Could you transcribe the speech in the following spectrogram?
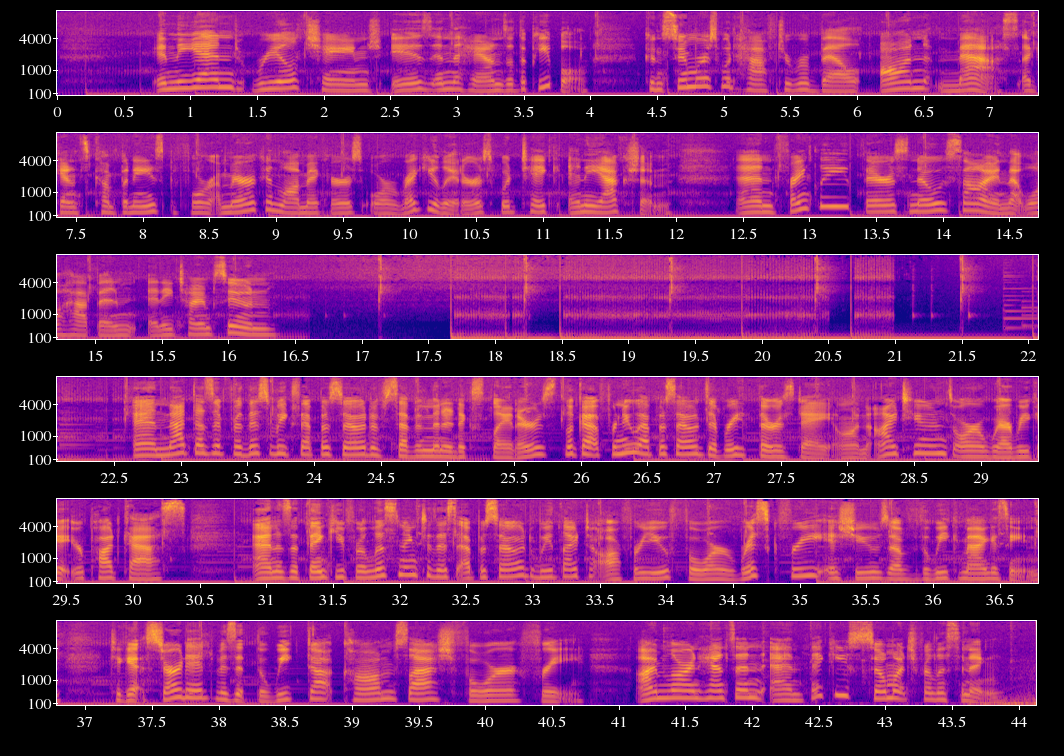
In the end, real change is in the hands of the people. Consumers would have to rebel en masse against companies before American lawmakers or regulators would take any action. And frankly, there's no sign that will happen anytime soon. And that does it for this week's episode of 7 Minute Explainers. Look out for new episodes every Thursday on iTunes or wherever you get your podcasts. And as a thank you for listening to this episode, we'd like to offer you four risk-free issues of The Week magazine. To get started, visit theweek.com slash for free. I'm Lauren Hanson, and thank you so much for listening.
